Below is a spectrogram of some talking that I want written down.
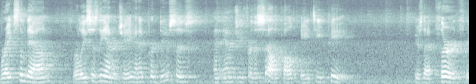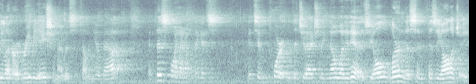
breaks them down, releases the energy, and it produces an energy for the cell called ATP. Here's that third three letter abbreviation I was telling you about. At this point, I don't think it's, it's important that you actually know what it is. You'll learn this in physiology.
